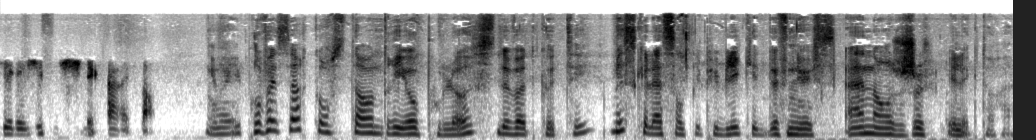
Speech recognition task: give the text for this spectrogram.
biologiques ou chimiques, par exemple. Oui. Professeur Constant Driopoulos, de votre côté, est-ce que la santé publique est devenue un enjeu électoral?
